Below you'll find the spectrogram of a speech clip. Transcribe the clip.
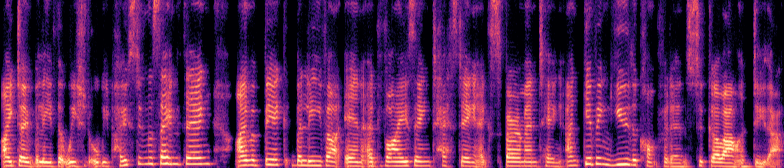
I don't believe that we should all be posting the same thing. I'm a big believer in advising, testing, experimenting, and giving you the confidence to go out and do that.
